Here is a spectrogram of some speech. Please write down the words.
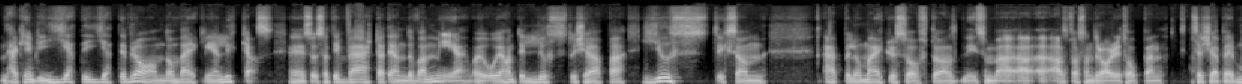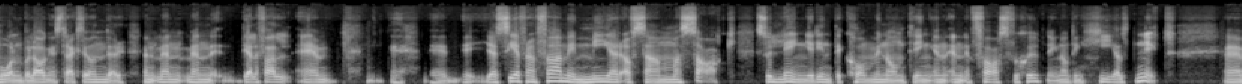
det här kan bli jätte, jättebra om de verkligen lyckas. Eh, så, så att det är värt att ändå vara med. Och, och jag har inte lust att köpa just liksom Apple och Microsoft och allt, liksom, allt vad som drar i toppen. Så jag köper molnbolagen strax under. Men, men, men i alla fall, eh, eh, jag ser framför mig mer av samma sak så länge det inte kommer någonting, en, en fasförskjutning, någonting helt nytt. Eh,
